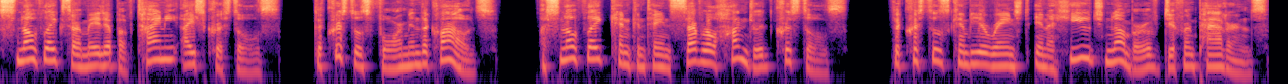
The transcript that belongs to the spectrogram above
Snowflakes are made up of tiny ice crystals. The crystals form in the clouds. A snowflake can contain several hundred crystals. The crystals can be arranged in a huge number of different patterns.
